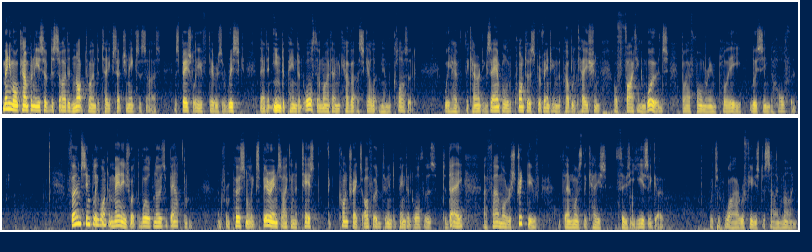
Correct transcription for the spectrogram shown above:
Many more companies have decided not to undertake such an exercise, especially if there is a risk that an independent author might uncover a skeleton in the closet. We have the current example of Qantas preventing the publication of Fighting Words by a former employee, Lucinda Holdforth. Firms simply want to manage what the world knows about them. And from personal experience, I can attest the contracts offered to independent authors today are far more restrictive than was the case 30 years ago, which is why I refused to sign mine.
